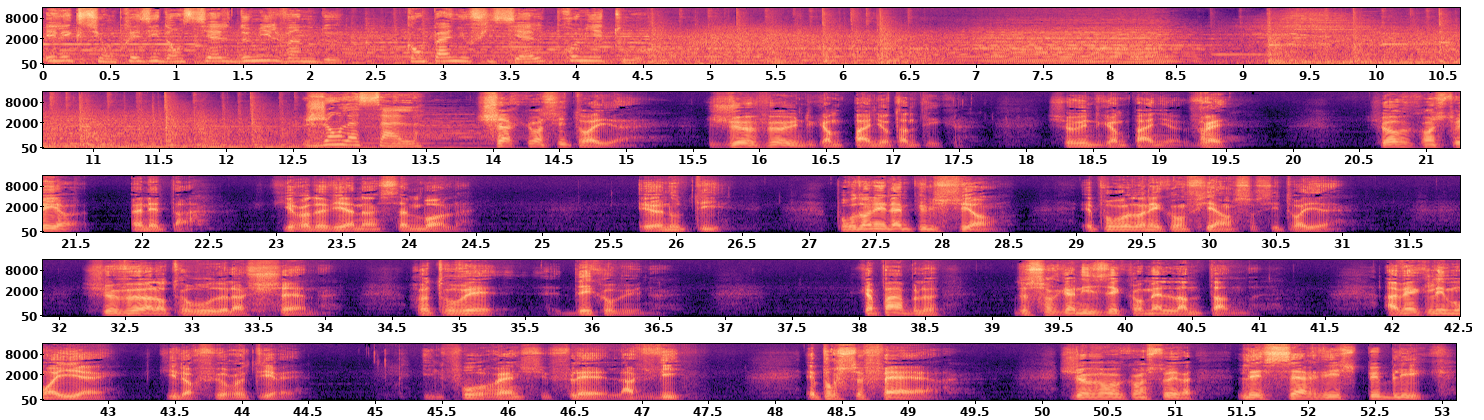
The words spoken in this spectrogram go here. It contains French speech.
Élection présidentielle 2022. Campagne officielle, premier tour. Jean Lassalle. Chers concitoyens, je veux une campagne authentique. Je veux une campagne vraie. Je veux reconstruire un État qui redevienne un symbole et un outil pour donner l'impulsion et pour redonner confiance aux citoyens. Je veux à l'autre bout de la chaîne retrouver des communes capables de s'organiser comme elles l'entendent, avec les moyens qui leur furent retirés. Il faut réinsuffler la vie. Et pour ce faire, je veux reconstruire les services publics,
